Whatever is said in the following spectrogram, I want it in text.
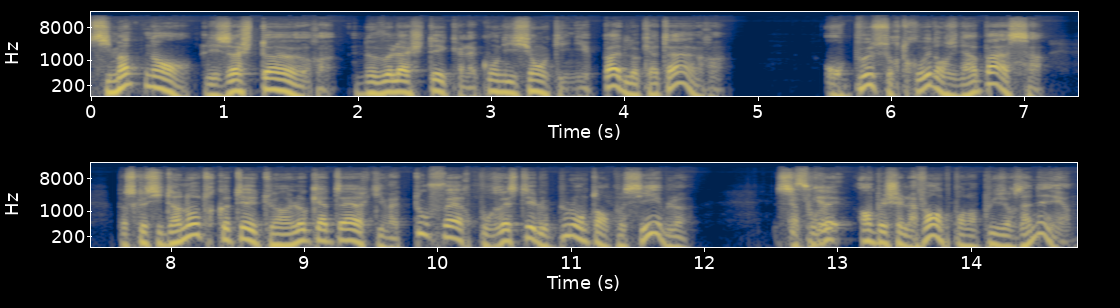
Si maintenant les acheteurs ne veulent acheter qu'à la condition qu'il n'y ait pas de locataire, on peut se retrouver dans une impasse. Parce que si d'un autre côté tu as un locataire qui va tout faire pour rester le plus longtemps possible, ça que- pourrait empêcher la vente pendant plusieurs années. hein.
